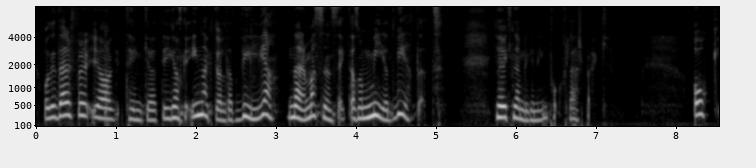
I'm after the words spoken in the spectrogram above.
Och det är därför jag tänker att det är ganska inaktuellt att vilja närma sig en sekt, alltså medvetet. Jag gick nämligen in på Flashback. Och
